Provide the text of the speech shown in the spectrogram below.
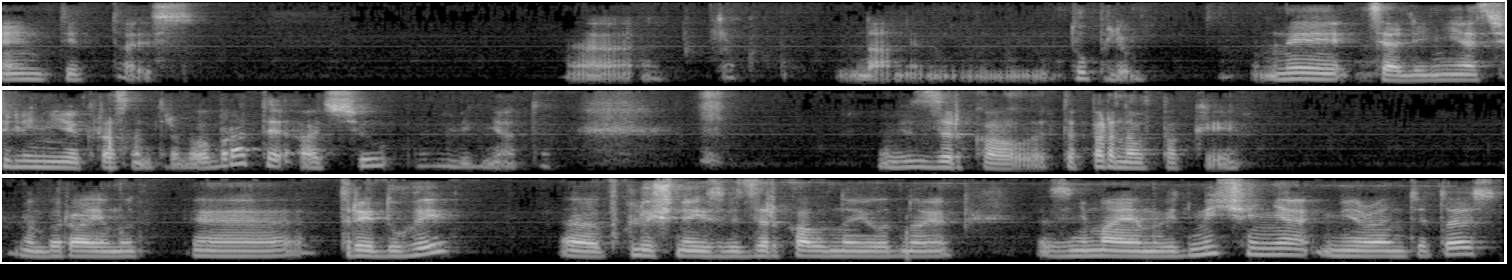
Entities. Е, Так, да, туплю. Не ця лінія. Цю лінію якраз нам треба обрати, а цю відняти. Відзеркали. Тепер навпаки. Обираємо е, три дуги, е, включно із відзеркаленою одною. Знімаємо відмічення, Mirror Entities,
